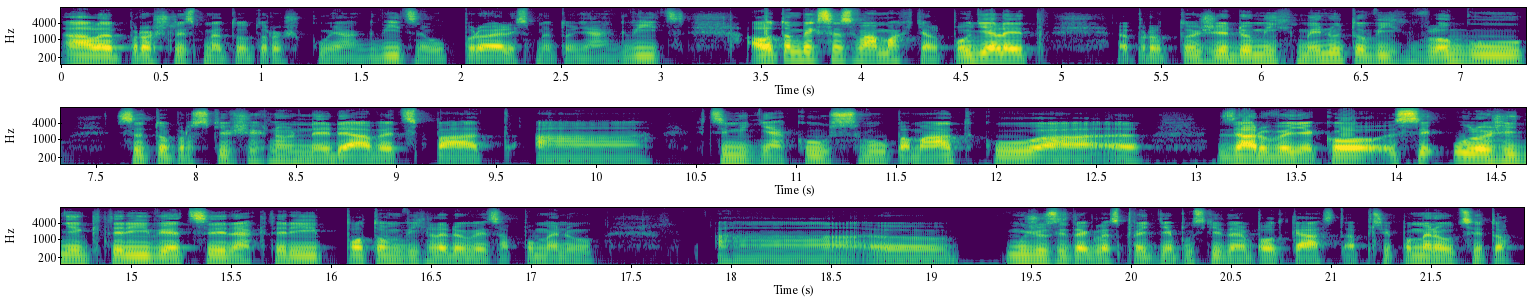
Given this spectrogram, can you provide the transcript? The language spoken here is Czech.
ale prošli jsme to trošku nějak víc, nebo projeli jsme to nějak víc. A o tom bych se s váma chtěl podělit, protože do mých minutových vlogů se to prostě všechno nedá vec spát a chci mít nějakou svou památku a e, zároveň jako si uložit některé věci, na které potom výhledově zapomenu. A e, můžu si takhle zpětně pustit ten podcast a připomenout si to.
